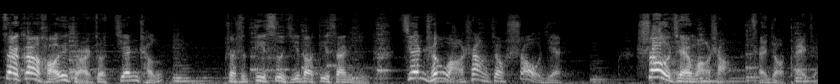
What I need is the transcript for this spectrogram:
再干好一点叫监丞，这是第四级到第三级。监丞往上叫少监，少监往上才叫太监。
